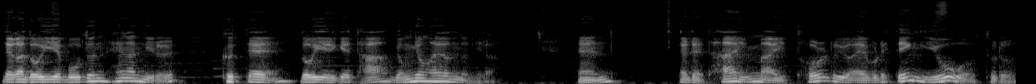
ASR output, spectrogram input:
내가 너희의 모든 행한 일을 그때 너희에게 다 명령하였느니라. And at that time I told you everything you were to do.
